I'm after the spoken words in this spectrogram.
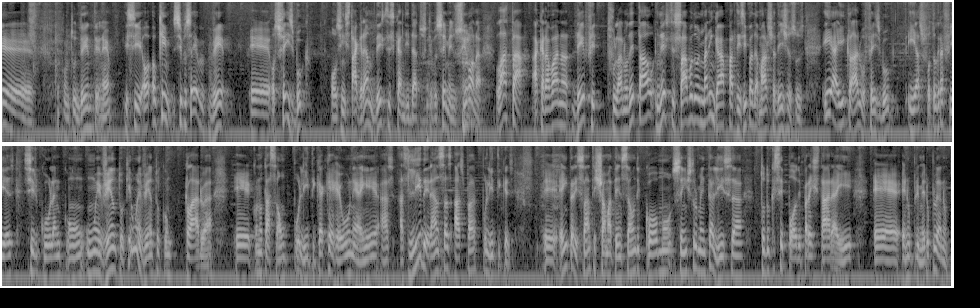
contundente, né? E se, o, o Kim, se você vê eh, os Facebook os Instagram destes candidatos que você menciona, lá está a caravana de fulano de tal, neste sábado em Maringá, participa da Marcha de Jesus. E aí, claro, o Facebook e as fotografias circulam com um evento, que é um evento com, claro, a é, conotação política que reúne aí as, as lideranças, aspas, políticas. É, é interessante, chama a atenção de como se instrumentaliza tudo que se pode para estar aí é, é no primeiro plano.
